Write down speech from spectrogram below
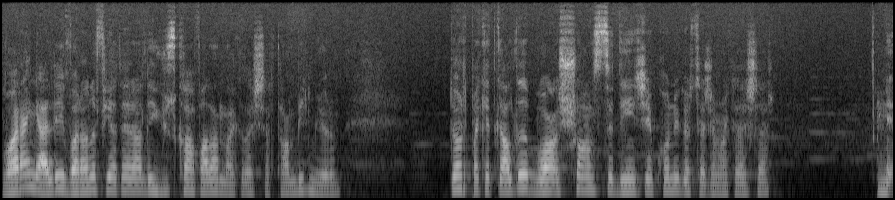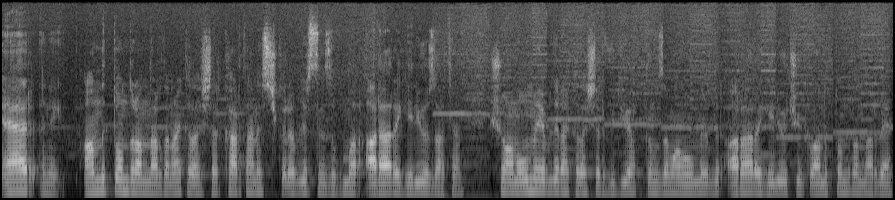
Varan geldi. Varan'ın fiyatı herhalde 100k falan arkadaşlar. Tam bilmiyorum. 4 paket kaldı. Bu an, şu an size değineceğim konuyu göstereceğim arkadaşlar. Hani eğer hani anlık donduranlardan arkadaşlar kar tanesi çıkarabilirsiniz. Bunlar ara ara geliyor zaten. Şu an olmayabilir arkadaşlar. Video yaptığım zaman olmayabilir. Ara ara geliyor çünkü anlık donduranlar ve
